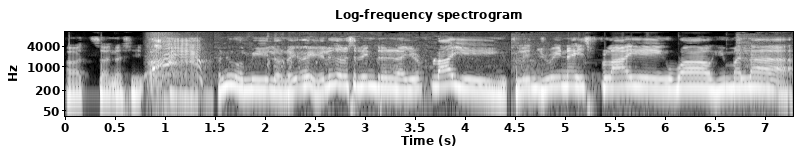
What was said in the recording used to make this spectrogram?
At sana si... Ah! Ano, umiilaw na yun? Ay, hello sa Cylindrina, you're flying! Cylindrina is flying! Wow, himala!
